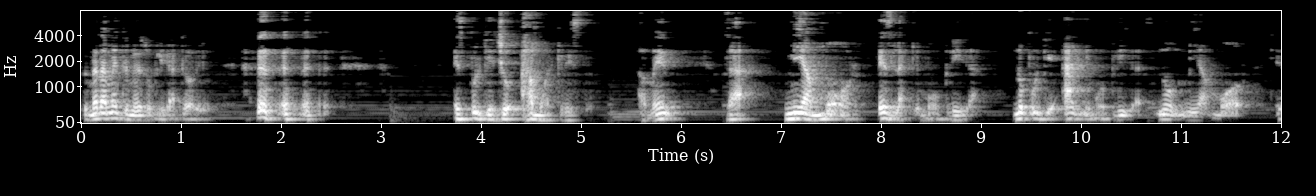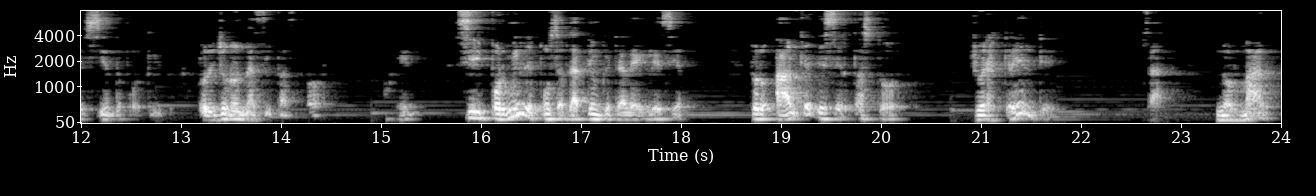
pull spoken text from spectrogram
Primeramente no es obligatorio. es porque yo amo a Cristo. Amén. O sea, mi amor es la que me obliga. No porque alguien me obliga, no mi amor que siento por Cristo. Pero yo no nací pastor. Si por mi responsabilidad tengo que estar a la iglesia, pero antes de ser pastor, yo era creyente. O sea, normal.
